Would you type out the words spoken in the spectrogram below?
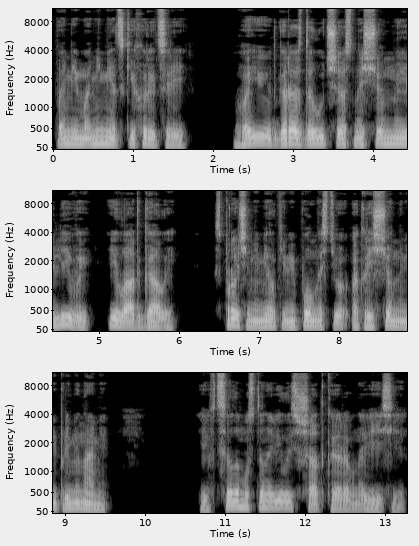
помимо немецких рыцарей, Воюют гораздо лучше оснащенные ливы и латгалы с прочими мелкими полностью окрещенными племенами. И в целом установилось шаткое равновесие.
